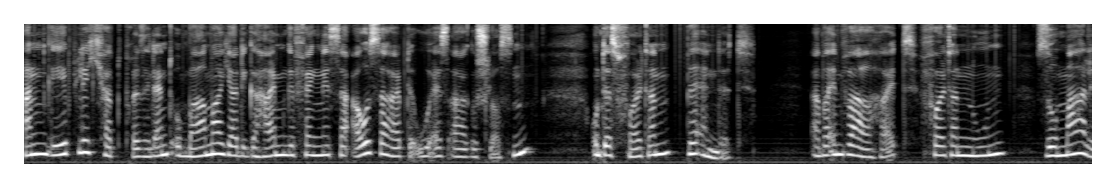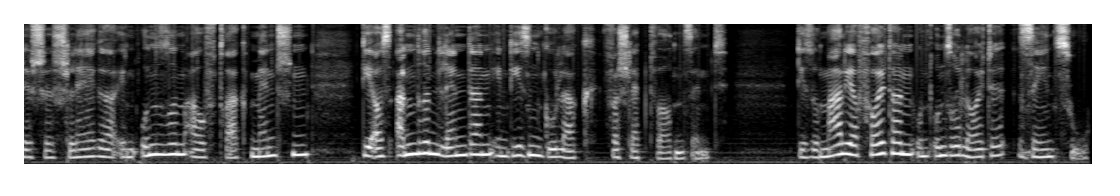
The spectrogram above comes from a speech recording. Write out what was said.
Angeblich hat Präsident Obama ja die geheimen Gefängnisse außerhalb der USA geschlossen und das Foltern beendet. Aber in Wahrheit foltern nun somalische Schläger in unserem Auftrag Menschen, die aus anderen Ländern in diesen Gulag verschleppt worden sind. Die Somalier foltern und unsere Leute sehen zu.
